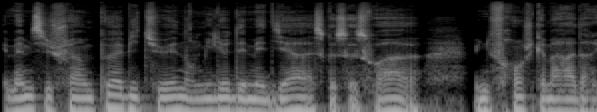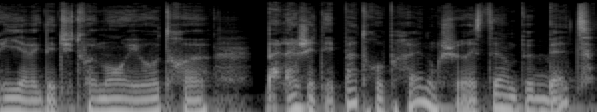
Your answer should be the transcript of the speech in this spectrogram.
Et même si je suis un peu habitué dans le milieu des médias à ce que ce soit euh, une franche camaraderie avec des tutoiements et autres, euh, bah là j'étais pas trop prêt, donc je suis resté un peu bête.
